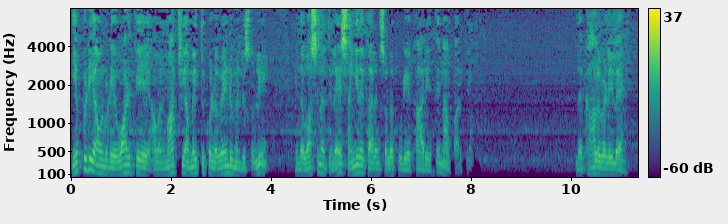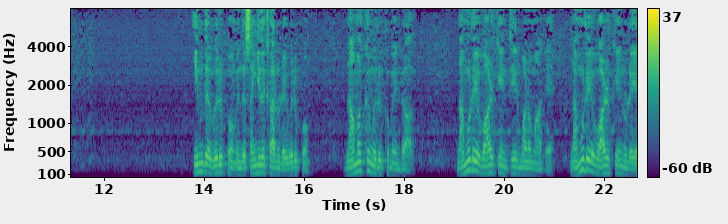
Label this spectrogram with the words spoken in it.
எப்படி அவனுடைய வாழ்க்கையை அவன் மாற்றி அமைத்துக் கொள்ள வேண்டும் என்று சொல்லி இந்த வசனத்திலே சங்கீதக்காரன் சொல்லக்கூடிய காரியத்தை நான் பார்க்கிறோம். இந்த காலவெளியில இந்த விருப்பம் இந்த சங்கீதக்காரனுடைய விருப்பம் நமக்கும் இருக்கும் என்றால் நம்முடைய வாழ்க்கையின் தீர்மானமாக நம்முடைய வாழ்க்கையினுடைய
